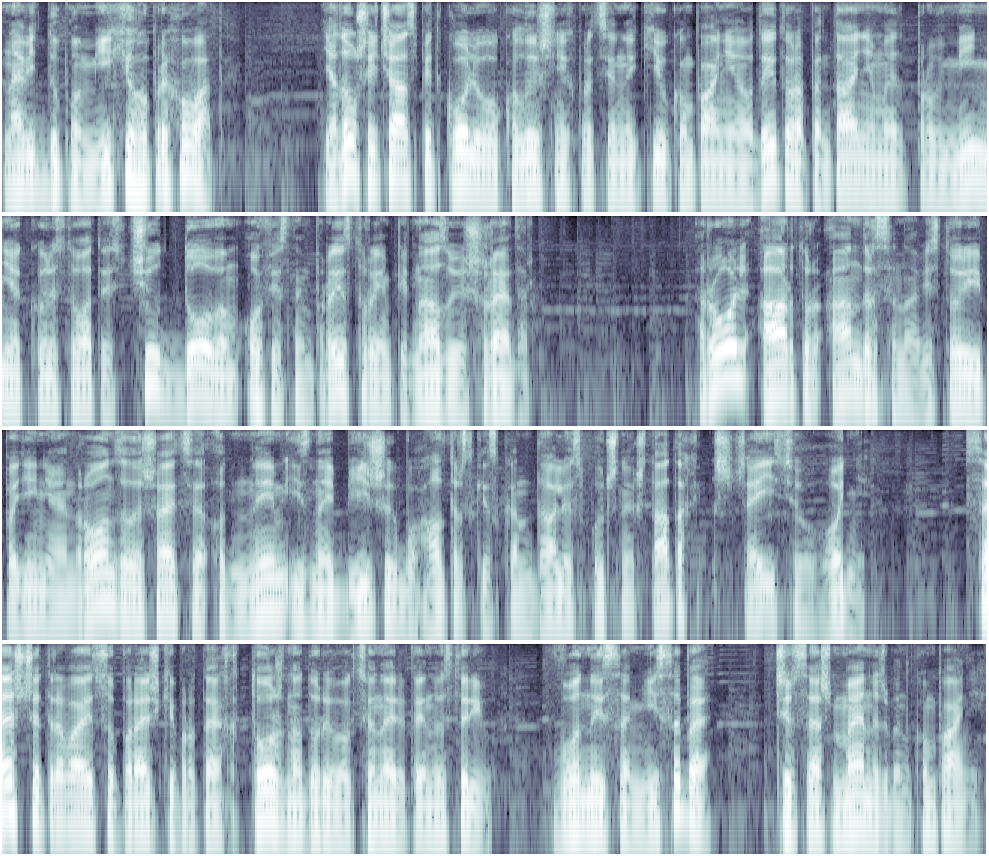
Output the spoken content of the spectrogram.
навіть допоміг його приховати. Я довший час підколював колишніх працівників компанії аудитора питаннями про вміння користуватись чудовим офісним пристроєм під назвою Shredder. Роль Артур Андерсена в історії падіння Enron залишається одним із найбільших бухгалтерських скандалів в Сполучених Штатах ще й сьогодні. Все ще тривають суперечки про те, хто ж надурив акціонерів та інвесторів вони самі себе чи все ж менеджмент компанії.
